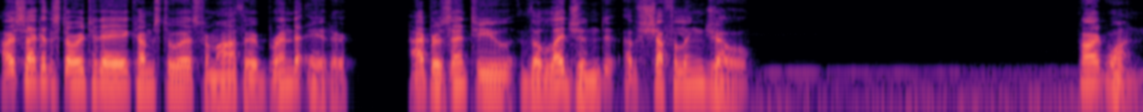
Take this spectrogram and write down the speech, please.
Our second story today comes to us from author Brenda Ader I present to you The Legend of Shuffling Joe. Part 1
